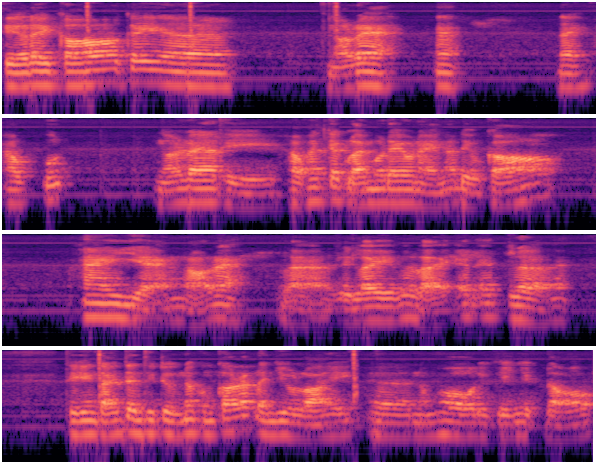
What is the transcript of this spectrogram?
Thì ở đây có cái uh, ngõ ra ha. Đây output. Ngõ ra thì hầu hết các loại model này nó đều có hai dạng ngõ ra là relay với lại SSR ha. thì hiện tại trên thị trường nó cũng có rất là nhiều loại uh, đồng hồ điều khiển nhiệt độ.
